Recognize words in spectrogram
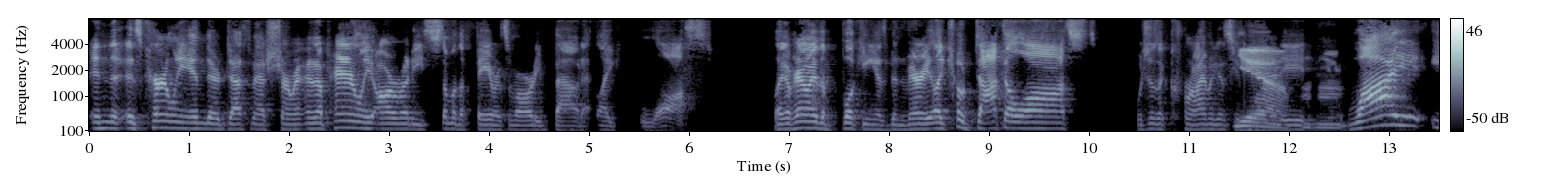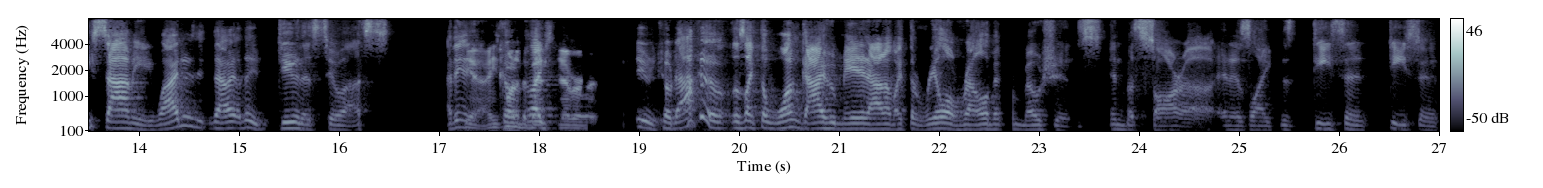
in the is currently in their deathmatch tournament, and apparently already some of the favorites have already bowed at like lost. Like apparently the booking has been very like Kodaka lost, which is a crime against yeah. humanity. mhm. Why Isami? Why did they, they do this to us? I think Yeah, he's Ko- one of the like, best ever. Dude, Kodaka was like the one guy who made it out of like the real irrelevant promotions in Basara and is like this decent, decent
